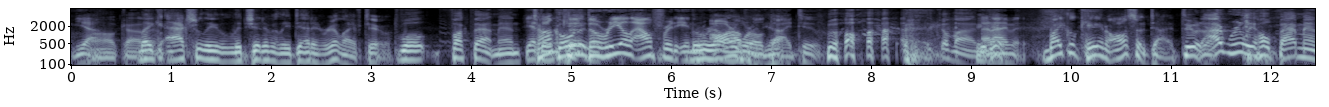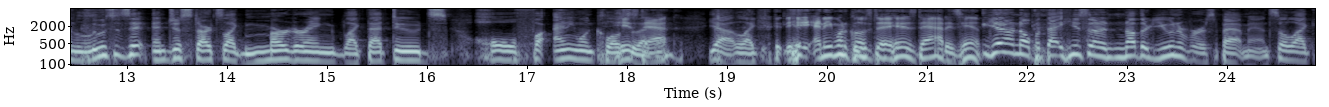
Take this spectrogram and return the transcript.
Yeah. Oh god, Like actually, legitimately dead in real life too. well, fuck that, man. Yeah, Tom the, King- the, the real Alfred in The real our Alfred, world yeah. died too. Come on, And man. I'm, Michael Caine also died. dude. I really hope Batman loses it and just starts like murdering like that dude's whole fu- anyone close His to that. dad? guy. Yeah, like anyone close to his dad is him. you don't know, but that he's in another universe, Batman. So like,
